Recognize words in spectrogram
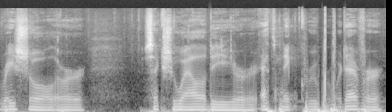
racial or sexuality or ethnic group or whatever,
